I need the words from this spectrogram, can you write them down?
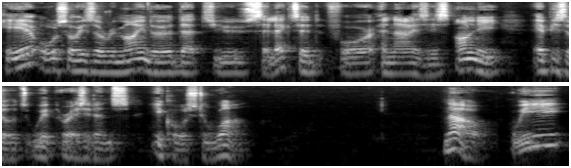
Here also is a reminder that you selected for analysis only episodes with residence equals to 1. Now, we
